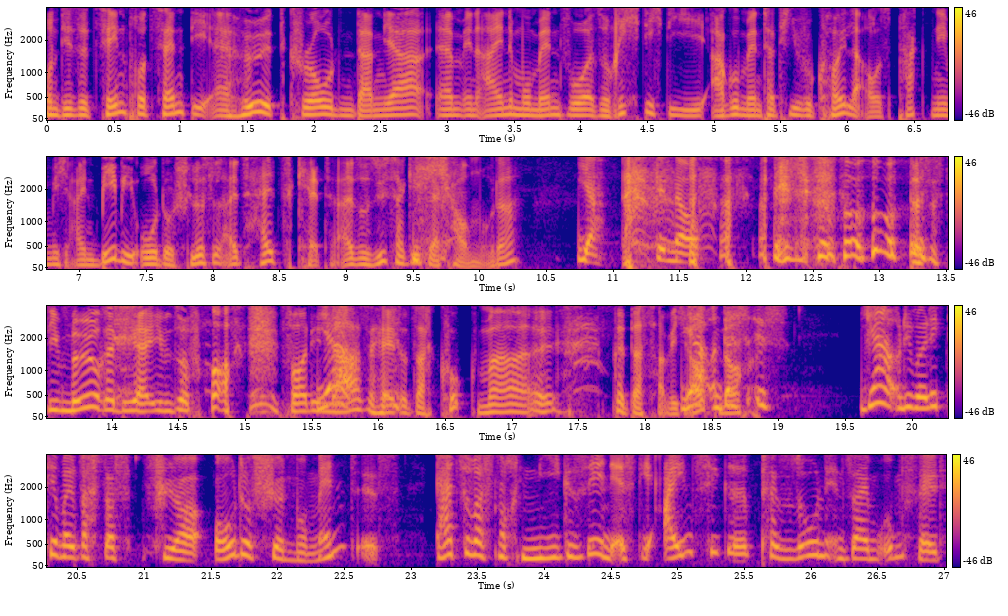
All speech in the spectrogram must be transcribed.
Und diese 10%, die erhöht Croden dann ja ähm, in einem Moment, wo er so richtig die argumentative Keule auspackt, nämlich ein Baby-Odo-Schlüssel als Halskette. Also süßer geht ja kaum, oder? Ja, genau. das ist die Möhre, die er ihm so vor, vor die ja. Nase hält und sagt, guck mal, das habe ich ja, auch noch. Ja, und das ist, ja, und überleg dir mal, was das für Odo für ein Moment ist. Er hat sowas noch nie gesehen. Er ist die einzige Person in seinem Umfeld,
